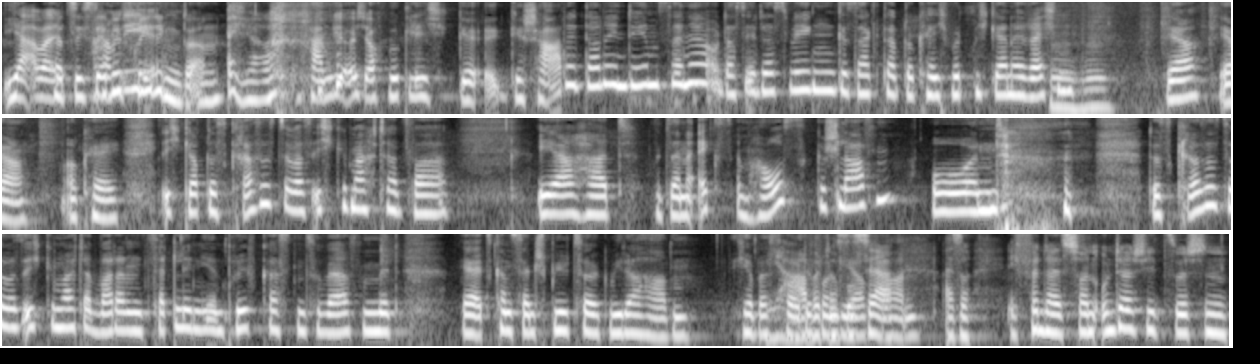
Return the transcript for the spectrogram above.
Ja, aber Hört sich sehr haben die, befriedigend an. Ja. haben die euch auch wirklich ge geschadet dann in dem Sinne, dass ihr deswegen gesagt habt, okay, ich würde mich gerne rächen? Ja, ja, okay. Ich glaube, das Krasseste, was ich gemacht habe, war, er hat mit seiner Ex im Haus geschlafen und das Krasseste, was ich gemacht habe, war dann einen Zettel in ihren Briefkasten zu werfen mit, ja, jetzt kannst du dein Spielzeug wieder haben. Ich habe es Ja, heute aber von das dir ist ja, erfahren. also ich finde, da ist schon ein Unterschied zwischen,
